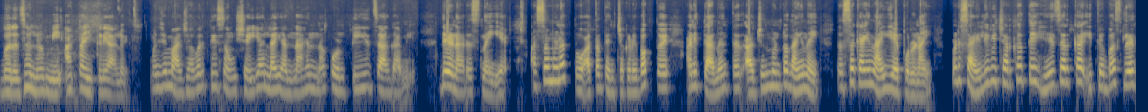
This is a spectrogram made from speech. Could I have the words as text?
बरं झालं मी आता इकडे आलोय. म्हणजे माझ्यावरती संशय याला यांना ह्यांना कोणतीही जागा मी देणारच नाहीये. असं म्हणत तो आता त्यांच्याकडे बघतोय आणि त्यानंतर अर्जुन म्हणतो नाही नाही तसं काही नाही आहे पूर्णाई. पण सायली विचार करते हे जर का इथे बसलेत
